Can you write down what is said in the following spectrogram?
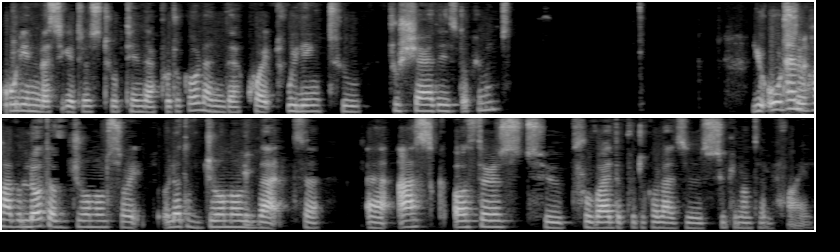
all the investigators to obtain their protocol and they're quite willing to, to share this document. You also um, have a lot of journals, sorry, a lot of journals that uh, uh, ask authors to provide the protocol as a supplemental file.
